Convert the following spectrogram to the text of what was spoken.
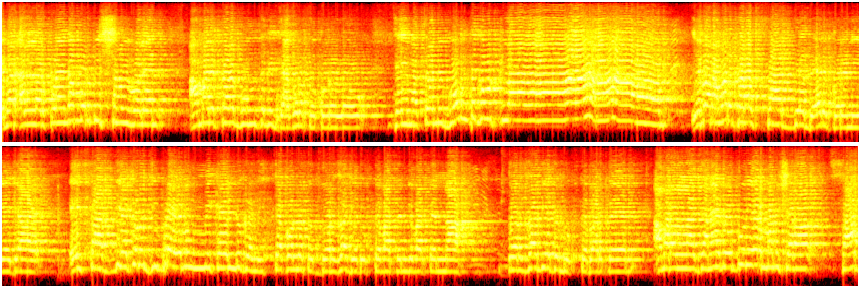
এবার আল্লাহর পয়গম্বর বিশ্বনবী বলেন, আমার তারা ঘুম থেকে জাগ্রত করল। যেই মাত্র আমি ঘুম থেকে উঠলাম, এবার আমার তারা সাত দিয়ে বের করে নিয়ে যায়। এই সাত দিয়ে কোনো জিব্রাইল এবং মিকাইল ঢুকেন ইচ্ছা করলে তো দরজা দিয়ে ঢুকতে পারতেন কি পারতেন না? দরজা দিয়ে তো ঢুকতে পারতেন। আমার আল্লাহ জানাই দেয় দুনিয়ার মানুষেরা সাত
